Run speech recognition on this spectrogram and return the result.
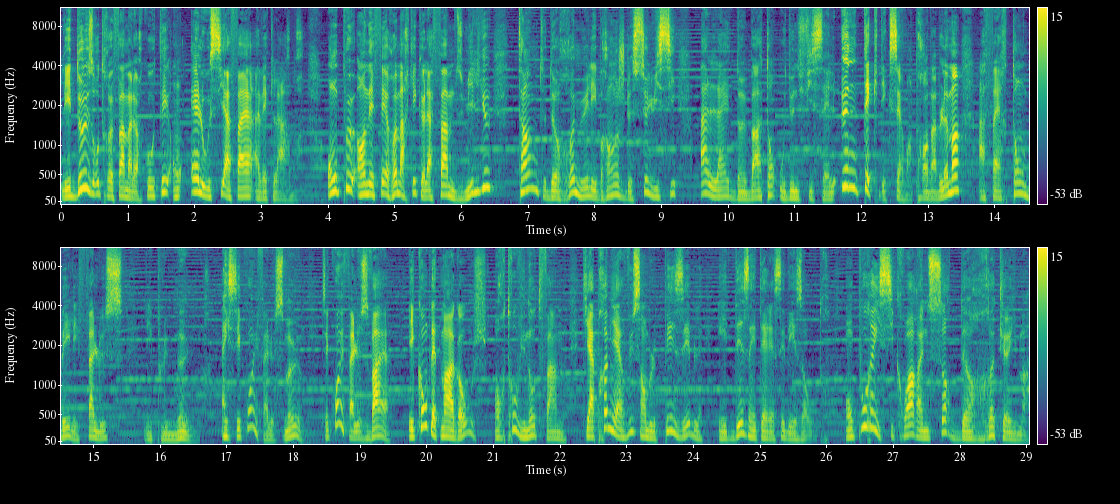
Les deux autres femmes à leur côté ont elles aussi affaire avec l'arbre. On peut en effet remarquer que la femme du milieu tente de remuer les branches de celui-ci à l'aide d'un bâton ou d'une ficelle, une technique servant probablement à faire tomber les phallus les plus mûrs. Hey, c'est quoi un phallus mûr? C'est quoi un phallus vert? Et complètement à gauche, on retrouve une autre femme qui à première vue semble paisible et désintéressée des autres. On pourrait ici croire à une sorte de recueillement,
